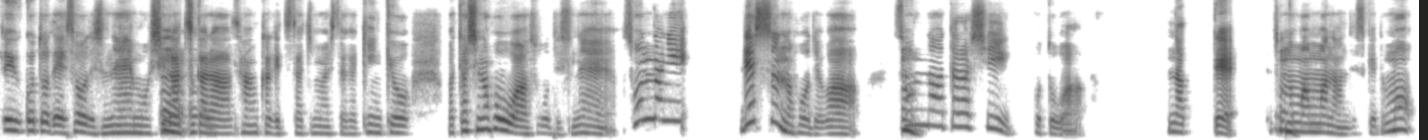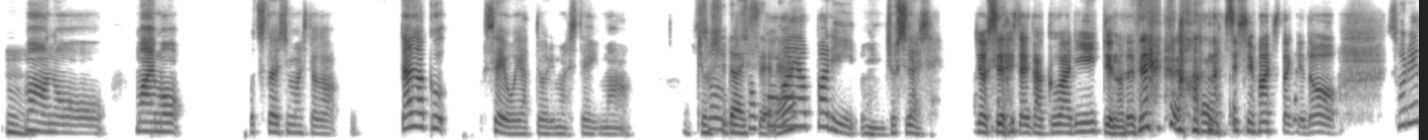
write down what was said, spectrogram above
ということで、そうですね。もう4月から3ヶ月経ちましたが、近況、私の方はそうですね。そんなに、レッスンの方では、そんな新しいことはなくて、そのまんまなんですけども、うんまあ、あの、前もお伝えしましたが、大学生をやっておりまして、今。女子大生そそこはやね。っぱり、うん、女子大生。女子大生学割っていうのでね、話しましたけど、それが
